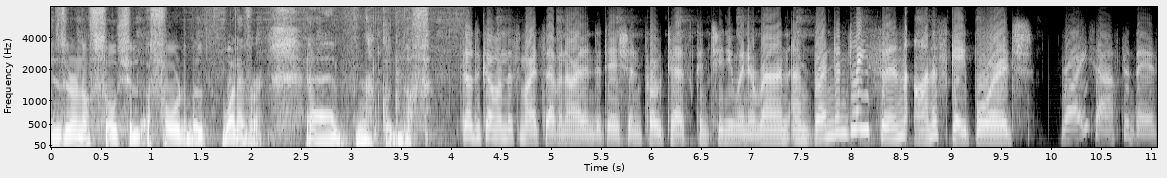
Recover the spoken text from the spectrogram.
Is there enough social, affordable, whatever? Um, not good enough. Still to come on the Smart 7 Ireland edition, protests continue in Iran and Brendan Gleeson on a skateboard. Right after this.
